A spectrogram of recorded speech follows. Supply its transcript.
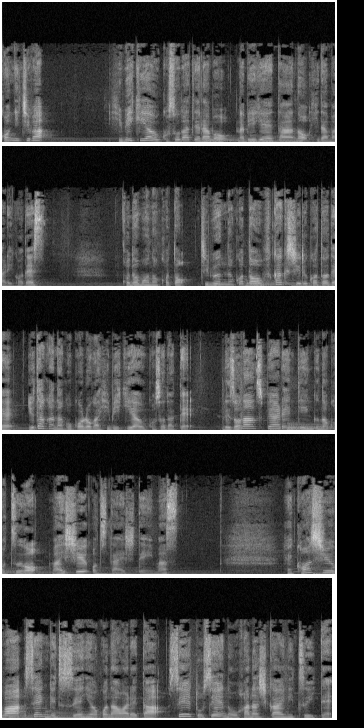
こんにちは。響き合う子育てラボナビゲーターの日田真理子です。子供のこと自分のことを深く知ることで豊かな心が響き合う子育てレゾナンスペアレンティングのコツを毎週お伝えしています。今週は先月末に行われた生と性のお話し会について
